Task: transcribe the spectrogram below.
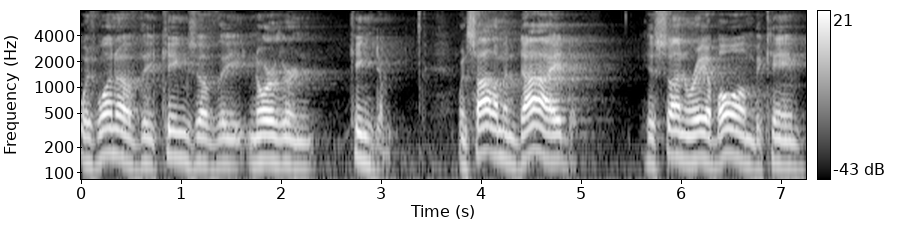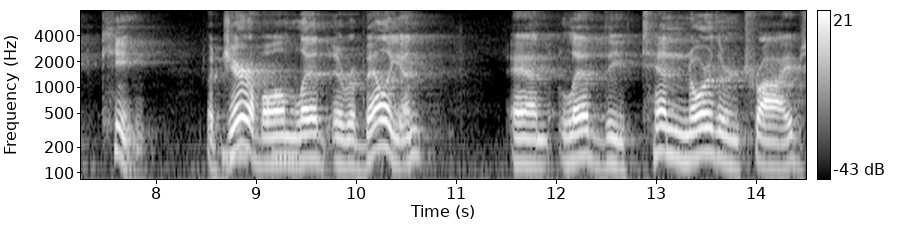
was one of the kings of the northern kingdom. When Solomon died, his son Rehoboam became king. But Jeroboam led a rebellion and led the 10 northern tribes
